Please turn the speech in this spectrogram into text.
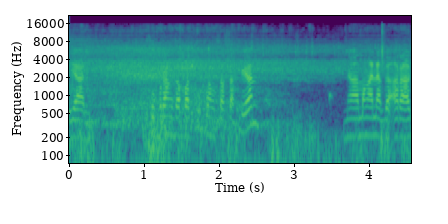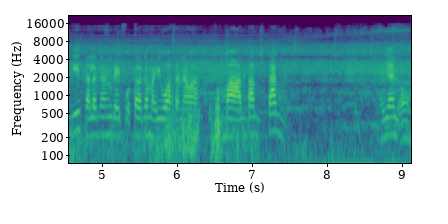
Ayan. Sobrang dapat po pang sasakyan na mga nag-aaragi. Talagang dahil po talaga maiwasan na matagtag. Ayan oh.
